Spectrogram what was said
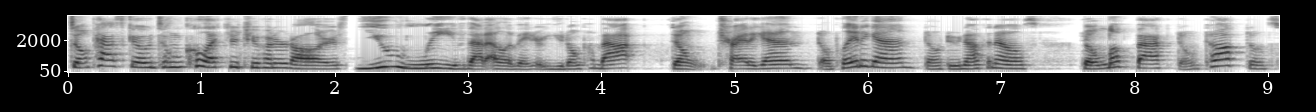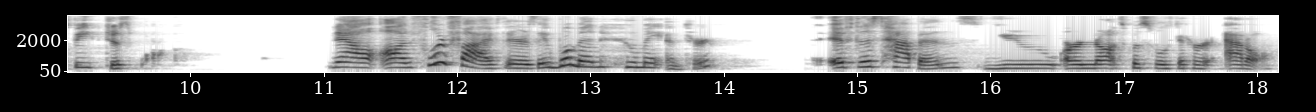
Don't pass go. Don't collect your $200. You leave that elevator. You don't come back. Don't try it again. Don't play it again. Don't do nothing else. Don't look back. Don't talk. Don't speak. Just walk. Now, on floor five, there is a woman who may enter. If this happens, you are not supposed to look at her at all.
